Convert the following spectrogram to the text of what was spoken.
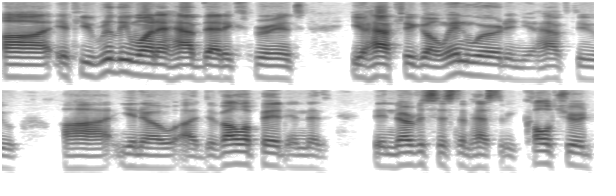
Uh, if you really want to have that experience, you have to go inward and you have to, uh, you know, uh, develop it, and the, the nervous system has to be cultured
